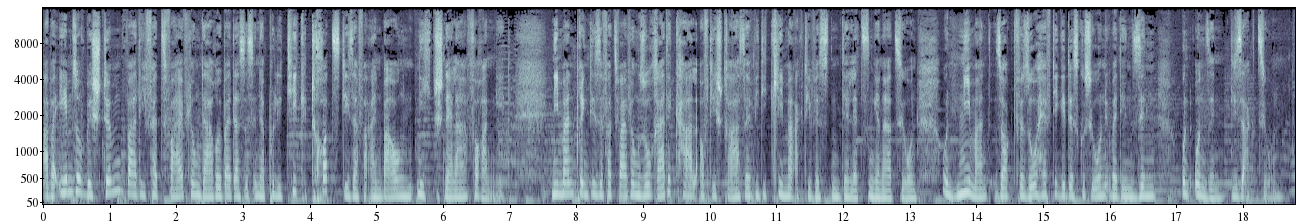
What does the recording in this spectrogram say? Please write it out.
Aber ebenso bestimmt war die Verzweiflung darüber, dass es in der Politik trotz dieser Vereinbarungen nicht schneller vorangeht. Niemand bringt diese Verzweiflung so radikal auf die Straße wie die Klimaaktivisten der letzten Generation. Und niemand sorgt für so heftige Diskussionen über den Sinn und Unsinn dieser Aktion. wir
